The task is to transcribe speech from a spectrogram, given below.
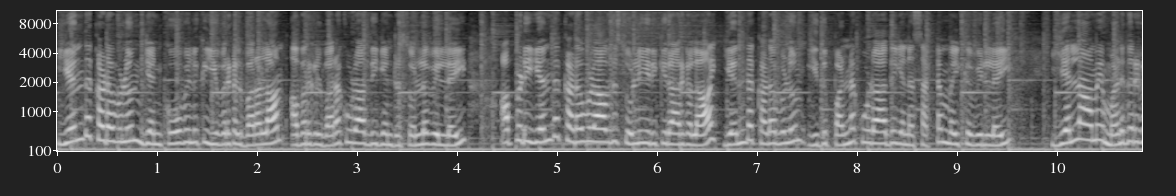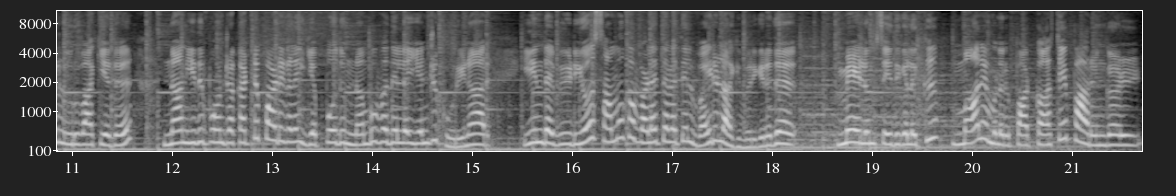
எந்த கடவுளும் என் கோவிலுக்கு இவர்கள் வரலாம் அவர்கள் வரக்கூடாது என்று சொல்லவில்லை. அப்படி எந்த கடவுளாவது சொல்லி இருக்கிறார்களா எந்த கடவுளும் இது பண்ணக்கூடாது என சட்டம் வைக்கவில்லை. எல்லாமே மனிதர்கள் உருவாக்கியது. நான் இது போன்ற கட்டுப்பாடுகளை எப்போதும் நம்புவதில்லை என்று கூறினார். இந்த வீடியோ சமூக வலைதளத்தில் வைரலாகி வருகிறது. மேலும் செய்திகளுக்கு மாலை மலர் பாட்காஸ்டை பாருங்கள்.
